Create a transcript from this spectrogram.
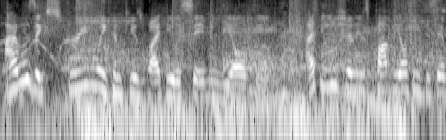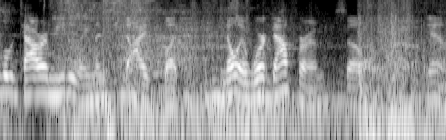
I was extremely confused why he was saving the ulti. I think he should have just popped the ulti, disabled the tower immediately, and then died, but no, it worked out for him, so, yeah.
